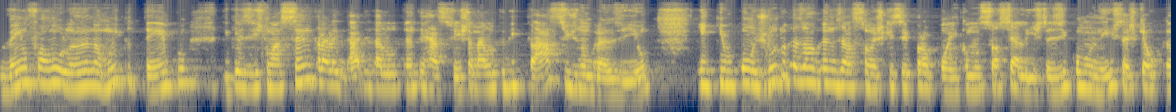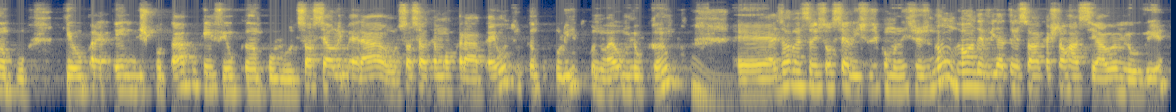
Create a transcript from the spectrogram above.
venho formulando há muito tempo de que existe uma centralidade da luta antirracista na luta de classes no Brasil e que o conjunto das organizações que se propõem como socialistas e comunistas, que é o campo que eu pretendo disputar, porque, enfim, o campo social-liberal, social-democrata é outro campo político, não é o meu campo. É, as organizações socialistas e comunistas não dão a devida atenção à questão racial, a meu ver,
